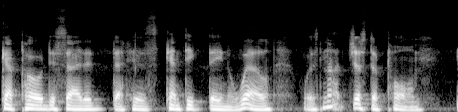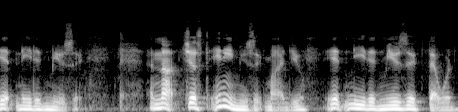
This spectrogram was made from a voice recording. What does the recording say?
Cappeau decided that his Cantique de Noël was not just a poem, it needed music. And not just any music, mind you, it needed music that would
